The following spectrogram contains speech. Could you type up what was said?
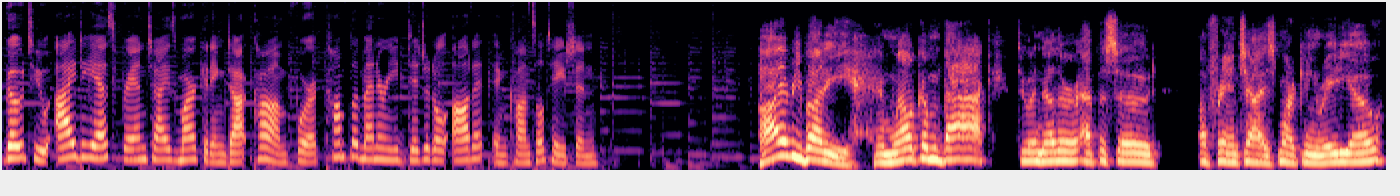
Go to idsfranchisemarketing.com for a complimentary digital audit and consultation. Hi, everybody, and welcome back to another episode of Franchise Marketing Radio.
